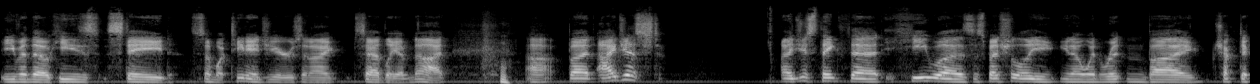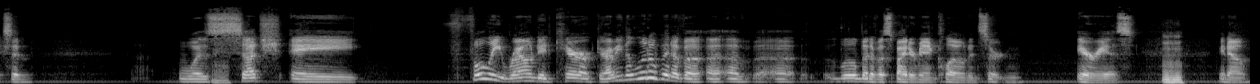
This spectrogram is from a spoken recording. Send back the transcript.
even though he's stayed somewhat teenage years, and I sadly have not. uh, but I just I just think that he was, especially you know when written by Chuck Dixon, uh, was such a fully rounded character. I mean, a little bit of a, a, a, a little bit of a Spider-Man clone in certain areas. Mhm. You know,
